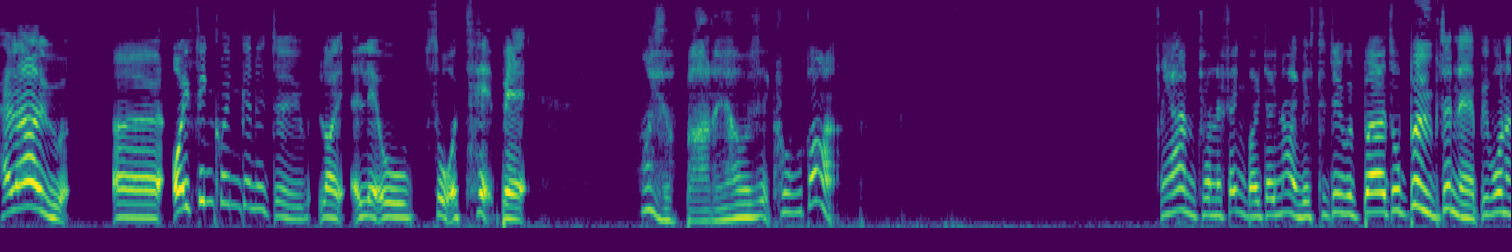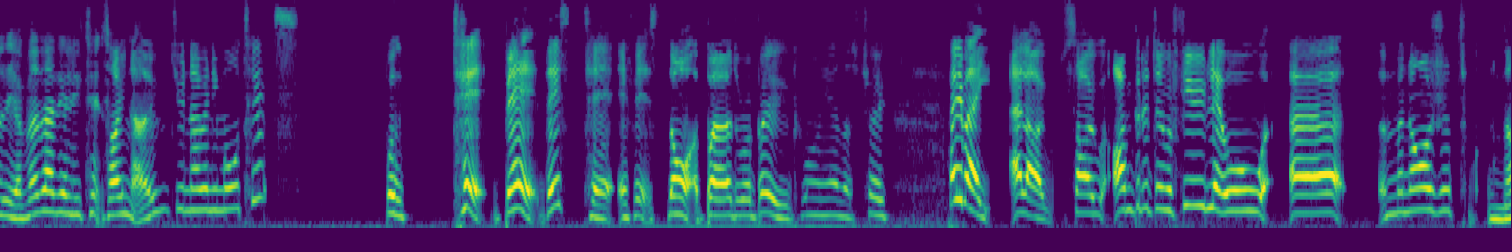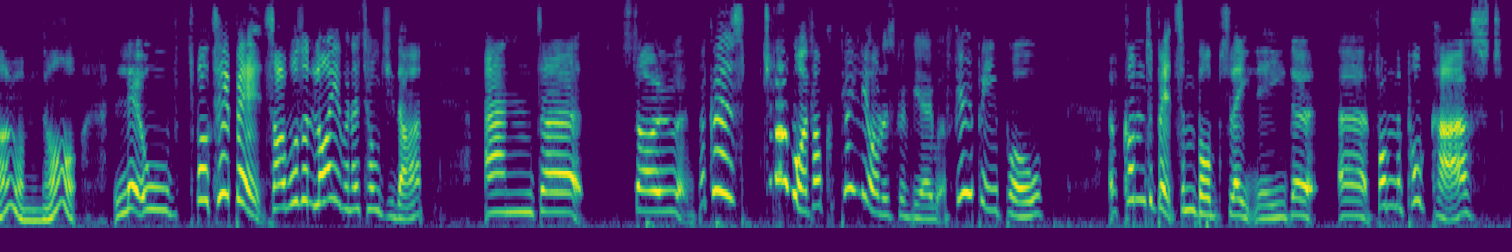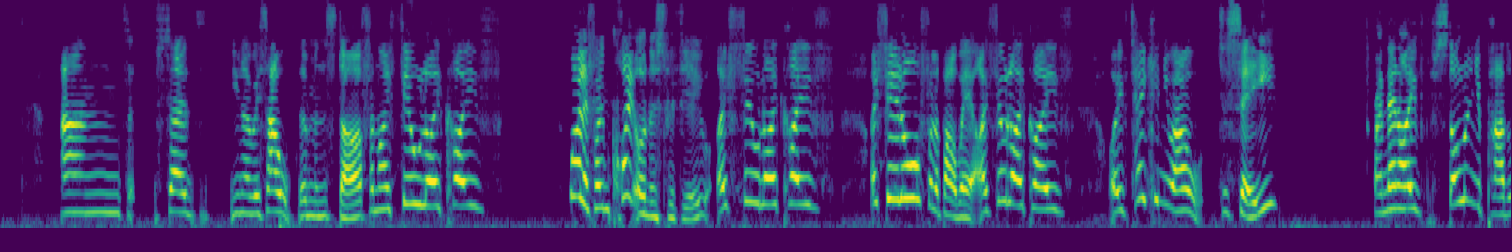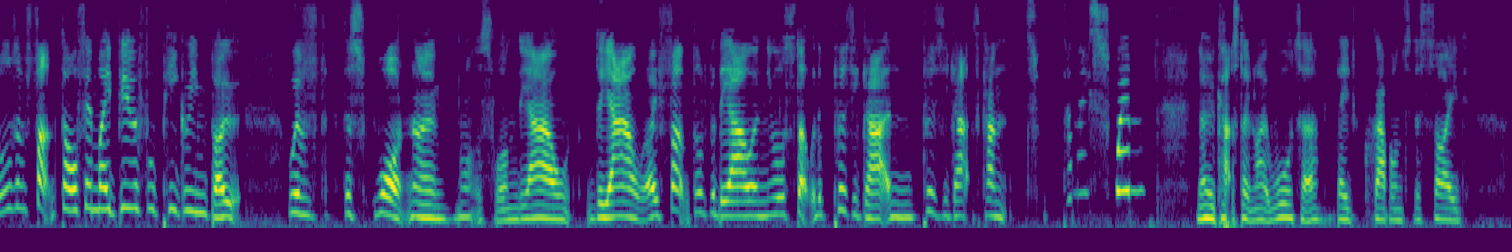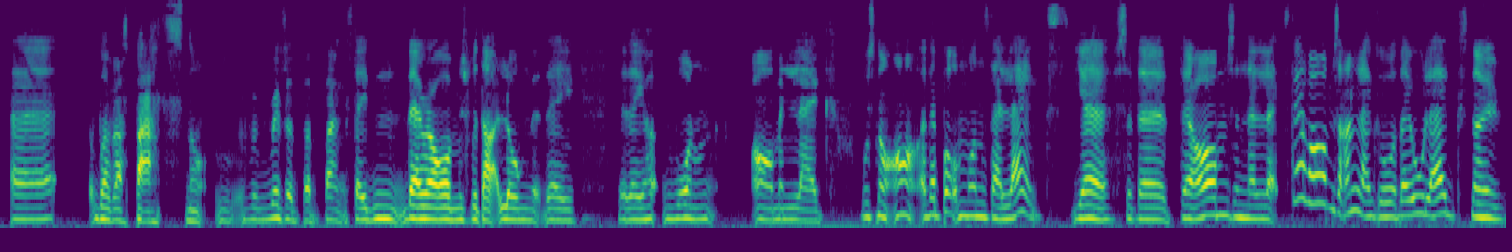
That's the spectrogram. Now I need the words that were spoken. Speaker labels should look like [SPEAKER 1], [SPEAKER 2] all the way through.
[SPEAKER 1] Hello. Uh, I think I'm gonna do like a little sort of tidbit. Why the bloody hell is it called that? Yeah, I'm trying to think, but I don't know. It's to do with birds or boobs, isn't it? Be one or the other. They're the only tits I know. Do you know any more tits? Well, tit bit. This tit, if it's not a bird or a boob. Well, yeah, that's true. Anyway, hello. So I'm gonna do a few little uh menage a tw- No, I'm not. Little well tidbits. I wasn't lying when I told you that. And uh so because do you know what? If I'm completely honest with you, a few people have come to bits and bobs lately that uh, from the podcast and said, you know, it's helped them and stuff. And I feel like I've, well, if I'm quite honest with you, I feel like I've, I feel awful about it. I feel like I've, I've taken you out to sea, and then I've stolen your paddles and fucked off in my beautiful pea green boat with the swan. No, not the swan. The owl. The owl. I fucked off with the owl, and you're stuck with a pussycat, and pussycats can't can they swim? No, cats don't like water. They grab onto the side. Uh, well, that's baths, not river banks. They their arms were that long that they that they one arm and leg was not arm. The bottom one's their legs. Yeah, so their their arms and their legs. They have arms and legs, or are they all legs? No.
